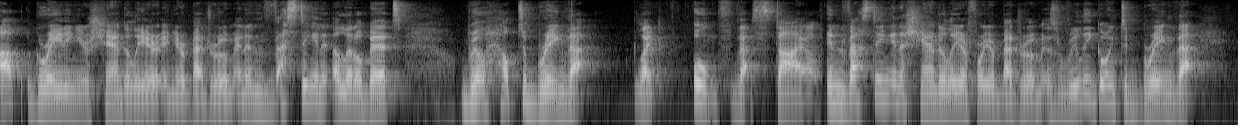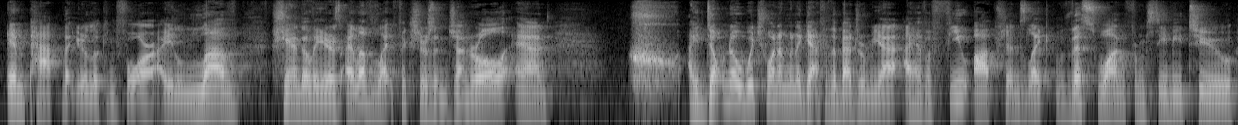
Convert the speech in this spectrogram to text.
upgrading your chandelier in your bedroom and investing in it a little bit will help to bring that like oomph, that style. Investing in a chandelier for your bedroom is really going to bring that impact that you're looking for. I love chandeliers. I love light fixtures in general and whew, I don't know which one I'm gonna get for the bedroom yet. I have a few options like this one from CB2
